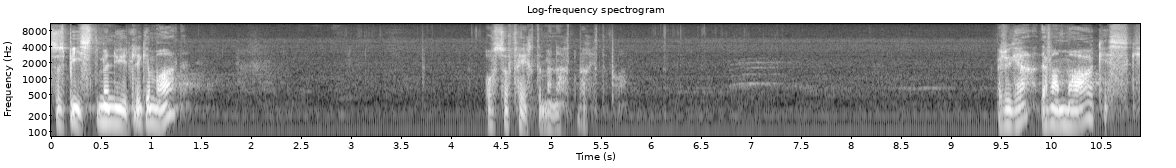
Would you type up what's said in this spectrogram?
Så spiste vi nydelig mat. Og så feirte vi nattvær etterpå. Vet du hva? Det var magisk.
